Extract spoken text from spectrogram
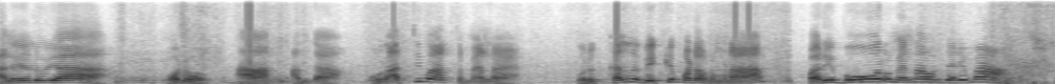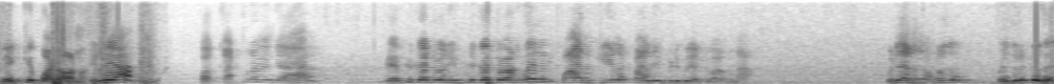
அலலூயா ஒரு ஆ, அந்த ஒரு அத்திவாரத்து மேலே ஒரு கல் வைக்கப்படணும்னா பரிபூர்ணம் என்ன ஆகும் தெரியுமா? வைக்கப்படணும். இல்லையா? இப்போ கட்டுறவங்க இப்படி எப்படி கட்டுவாங்க? இப்படி கட்டுவாங்களா? இல்லை பாதி கீழே பாதி இப்படி கட்டுவாங்களா? இப்படி எனக்கு இப்போ இது இருக்குது.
